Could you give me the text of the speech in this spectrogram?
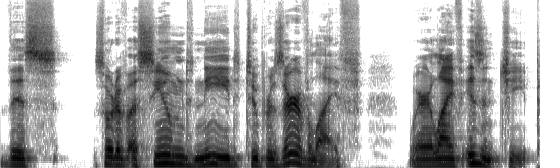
this sort of assumed need to preserve life, where life isn't cheap.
